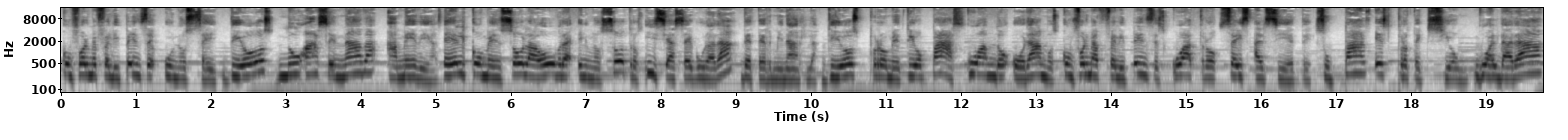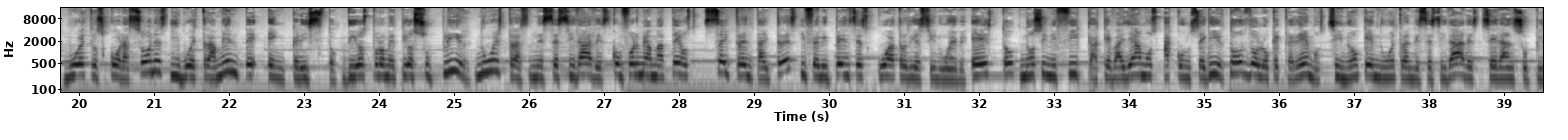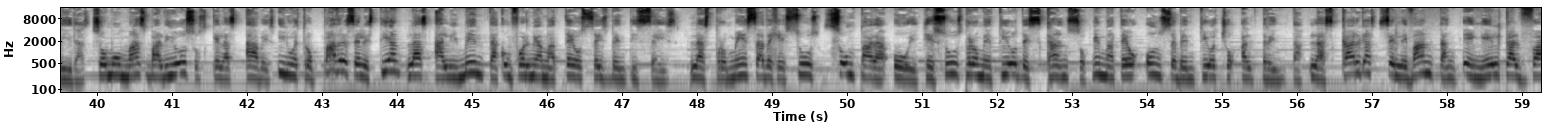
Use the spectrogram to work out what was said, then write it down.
conforme Filipenses 1.6. Dios no hace nada a medias. Él comenzó la obra en nosotros y se asegurará de terminarla. Dios prometió paz cuando oramos conforme a Filipenses 4, 6 al 7. Su paz es protección. Guardará vuestros corazones y vuestra mente en Cristo. Dios prometió suplir nuestras necesidades conforme a Mateos 6:33 y Filipenses 4:19. Esto no significa que vayamos a conseguir todo lo que queremos, sino que nuestras necesidades serán suplidas. Somos más valiosos que las aves y nuestro Padre Celestial las alimenta conforme a Mateo 6:26. Las promesas de Jesús son para hoy. Jesús prometió descanso en Mateo 11:28 al 30. Las cargas se levantan en el Calvario,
